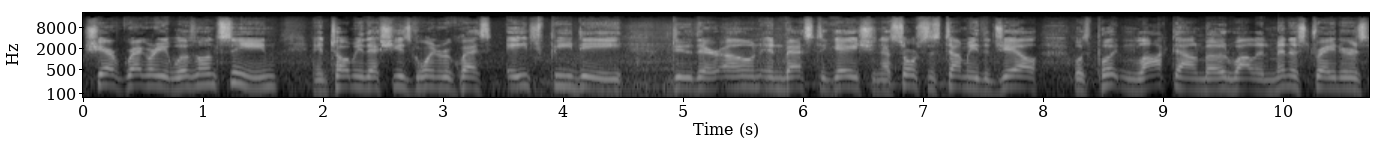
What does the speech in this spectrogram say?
Sheriff Gregory was on scene and told me that she is going to request HPD do their own investigation. Now, sources tell me the jail was put in lockdown mode while administrators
